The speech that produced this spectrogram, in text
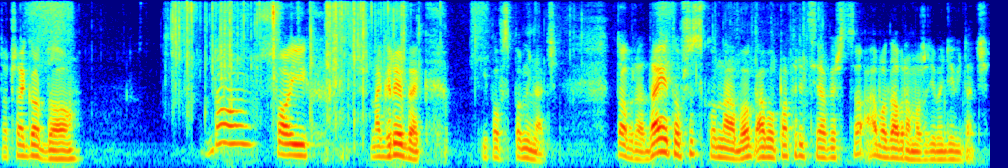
do czego? Do, do swoich nagrywek i powspominać. Dobra, daję to wszystko na bok, albo Patrycja, wiesz co? Albo dobra, może nie będzie widać.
